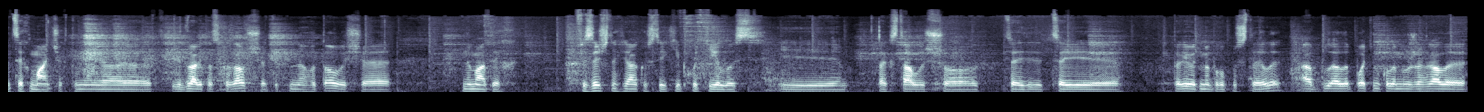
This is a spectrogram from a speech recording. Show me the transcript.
на цих матчах. Тому я відверто сказав, що тут не готовий ще нема тих фізичних якостей, які б хотілося. І так сталося, що цей, цей період ми пропустили. Але потім, коли ми вже грали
